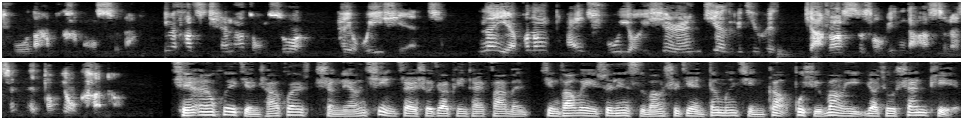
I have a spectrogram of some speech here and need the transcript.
突，那不可能死的。因为他之前他总说他有危险，那也不能排除有一些人借这个机会假装失手给你打死了，这个都有可能。”前安徽检察官沈良庆在社交平台发文，警方为孙林死亡事件登门警告，不许妄议，要求删帖。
